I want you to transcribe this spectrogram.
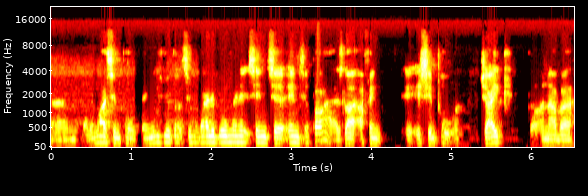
um, but the most important thing is we've got some valuable minutes into into players. Like I think it's important. Jake got another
